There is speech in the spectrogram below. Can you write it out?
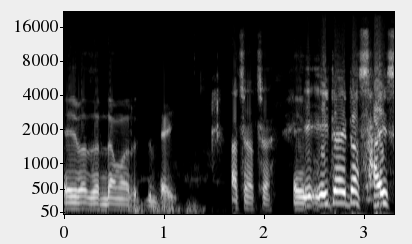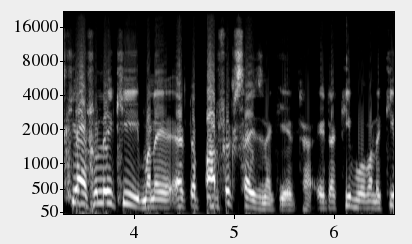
এই বাজারটা আমার দেয়। আচ্ছা আচ্ছা। এই- এ- এইটা এটা সাইজ কি আসলে কি? মানে একটা পারফেক্ট সাইজ নাকি এটা? এটা কি মানে কি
